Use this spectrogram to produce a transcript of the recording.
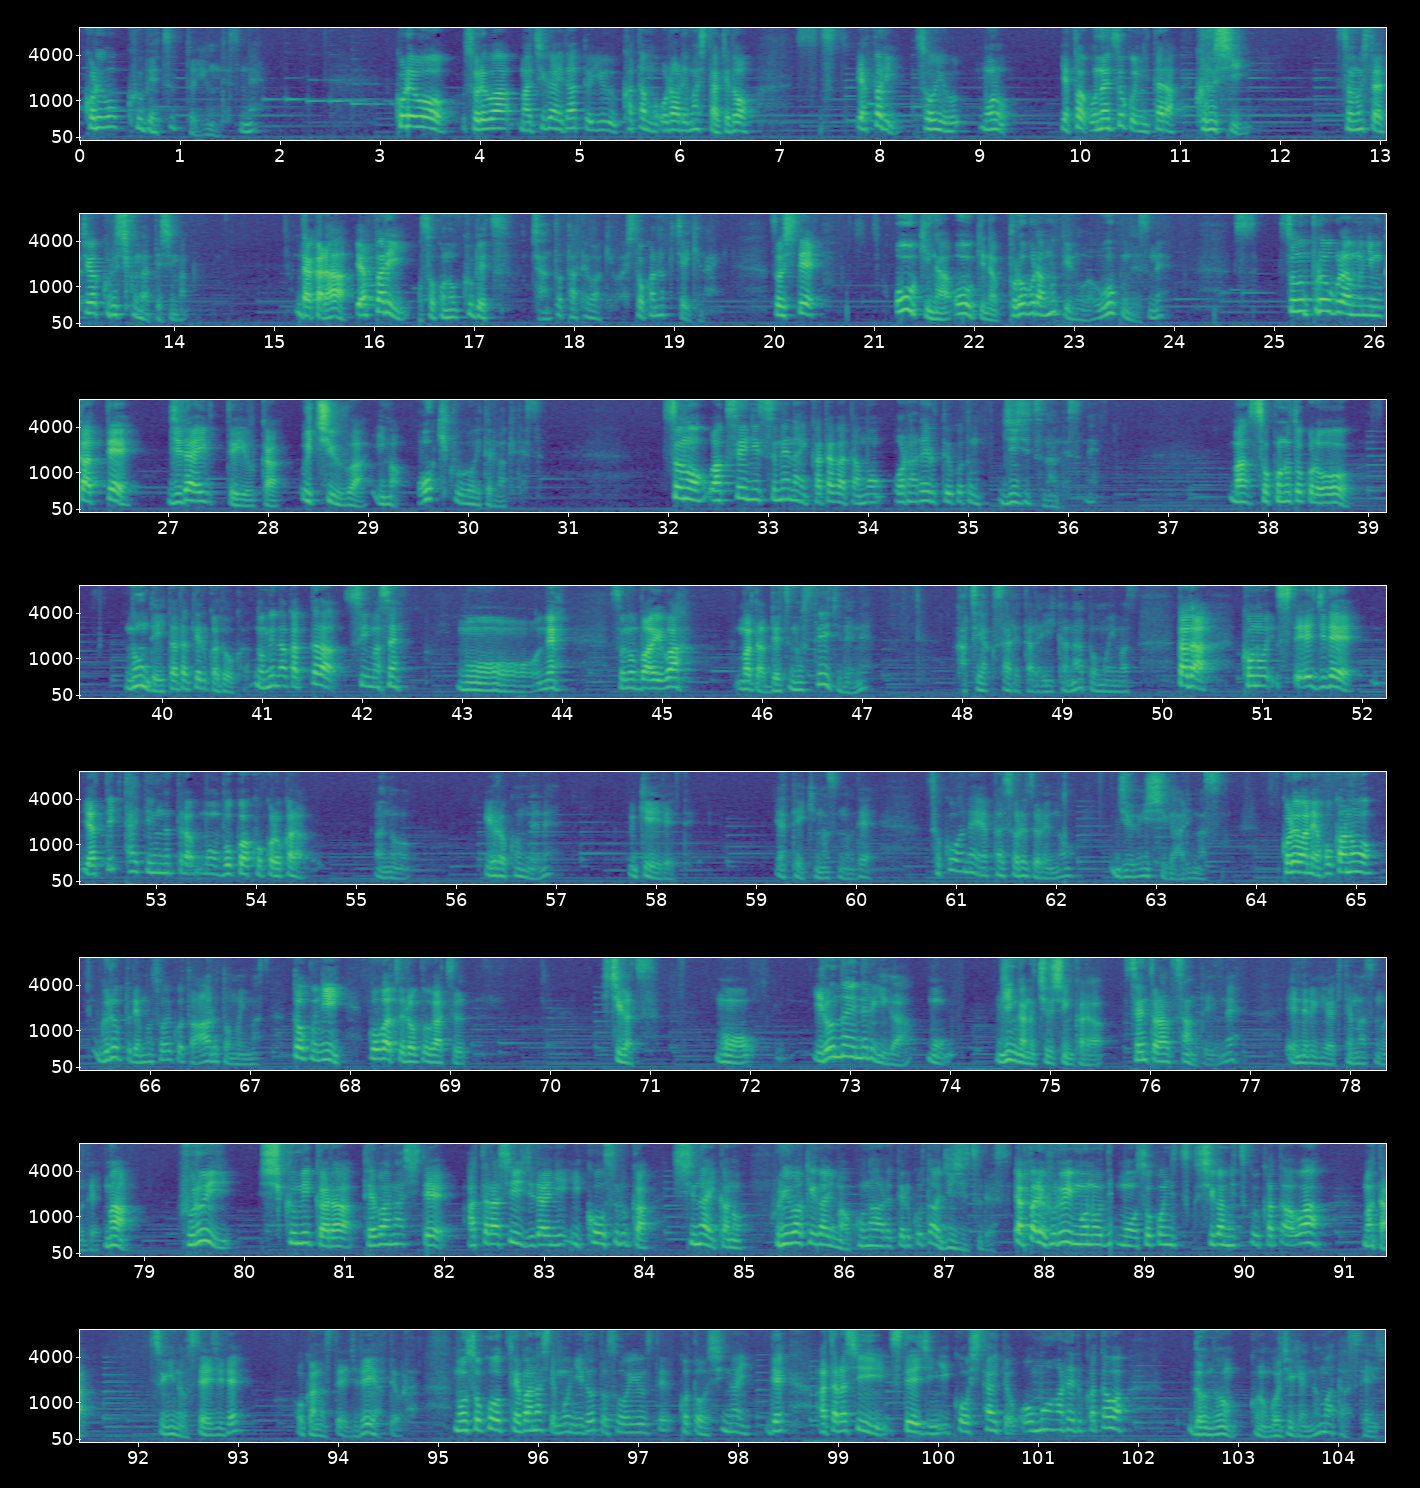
これを区別というんですね。これをそれは間違いだという方もおられましたけどやっぱりそういうものやっぱり同じとこにいたら苦しい。その人たちが苦しくなってしまう。だからやっぱりそこの区別ちゃんと縦分けはしとかなくちゃいけない。そして大きな大きなプログラムっていうのが動くんですね。そのプログラムに向かって時代というか宇宙は今大きく動いてるわけです。その惑星に住めない方々もおられるということも事実なんですね。まあそこのところを飲んでいただけるかどうか。飲めなかったらすいません。もうねその場合はまた別のステージでね活躍されたらいいかなと思います。ただこのステージでやっていきたいっていうんだったらもう僕は心からあの喜んでね受け入れてやっていきますのでそこはねやっぱりそれぞれの獣医師があります。これはね他のグループでもそういうことはあると思います。特に5月6月7月もういろんなエネルギーがもう銀河の中心からセントラルサンというねエネルギーが来てますのでまあ古い仕組みから手放して新しい時代に移行するかしないかの振り分けが今行われていることは事実です。やっぱり古いものでもそこにしがみつく方はまた次のステージで他のステージでやっておられる。もうそこを手放してもう二度とそういうことをしないで新しいステージに移行したいと思われる方はどんどんこの5次元のまたステージ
